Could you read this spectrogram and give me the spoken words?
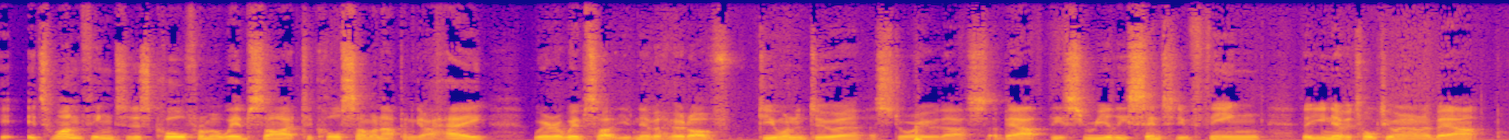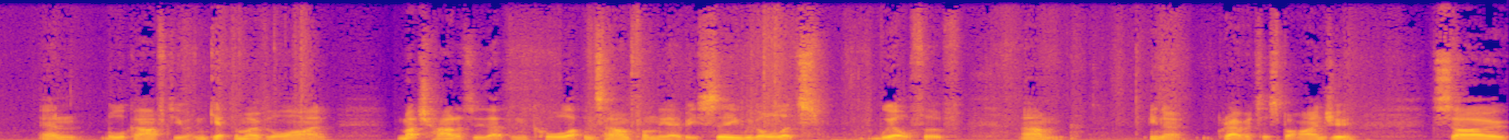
it's one thing to just call from a website to call someone up and go, "Hey, we're a website you've never heard of. Do you want to do a, a story with us about this really sensitive thing that you never talk to anyone about?" And we'll look after you and get them over the line. Much harder to do that than to call up and say, "I'm from the ABC," with all its wealth of, um, you know, gravitas behind you. So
